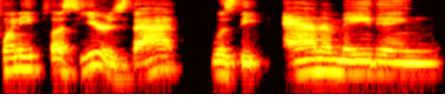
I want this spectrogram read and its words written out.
20 plus years, that was the animating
